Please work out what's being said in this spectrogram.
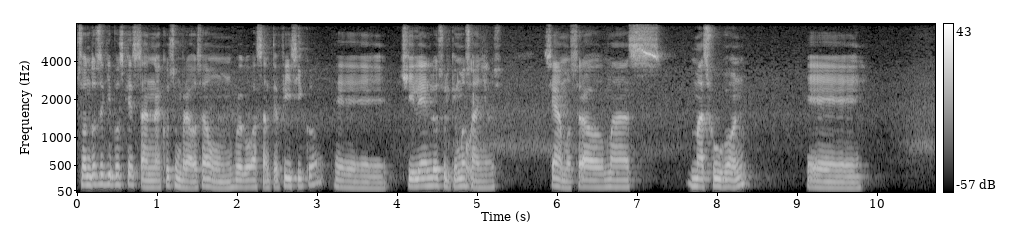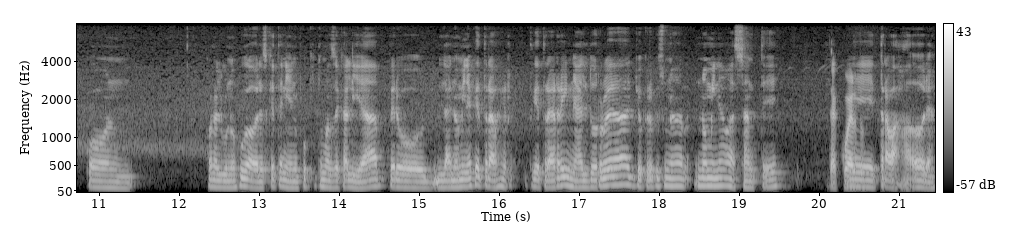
son dos equipos que están acostumbrados a un juego bastante físico. Eh, Chile en los últimos años se ha mostrado más, más jugón. Eh, con con algunos jugadores que tenían un poquito más de calidad, pero la nómina que trae, que trae Reinaldo Rueda yo creo que es una nómina bastante de acuerdo. Eh, trabajadora.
